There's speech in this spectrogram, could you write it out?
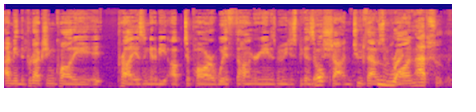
I mean, the production quality it probably isn't gonna be up to par with the Hunger Games movie just because it was shot in two thousand one. absolutely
